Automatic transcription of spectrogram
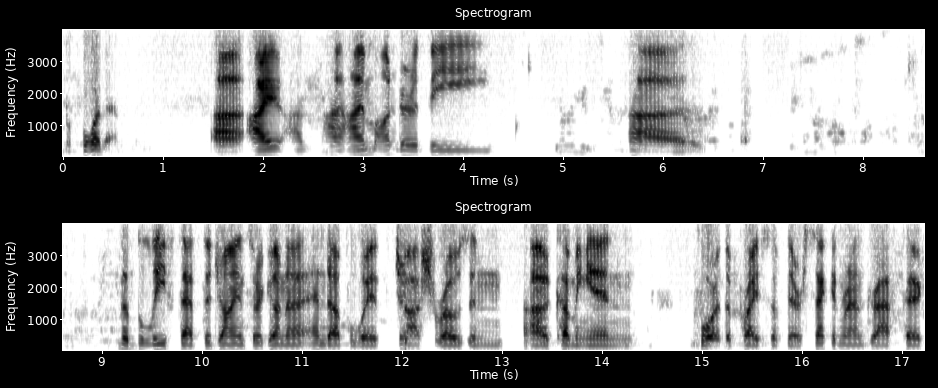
before them. Uh, I, I I'm under the uh, the belief that the Giants are going to end up with Josh Rosen uh, coming in for the price of their second round draft pick.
